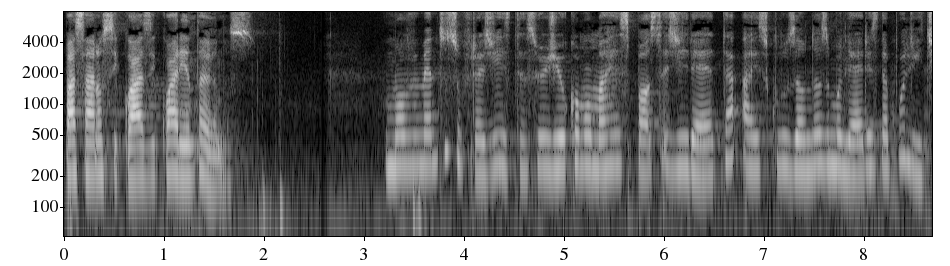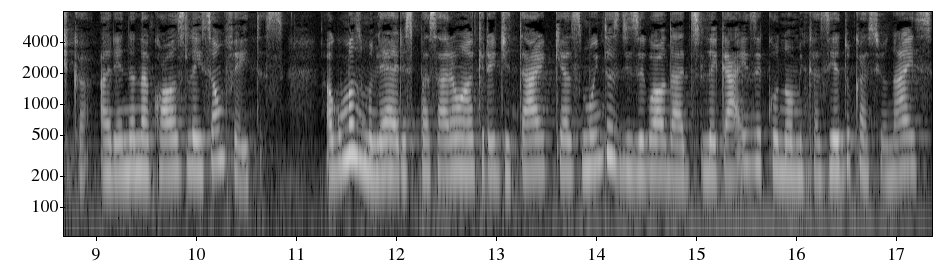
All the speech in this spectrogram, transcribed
passaram-se quase 40 anos. O movimento sufragista surgiu como uma resposta direta à exclusão das mulheres da política, arena na qual as leis são feitas. Algumas mulheres passaram a acreditar que as muitas desigualdades legais, econômicas e educacionais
